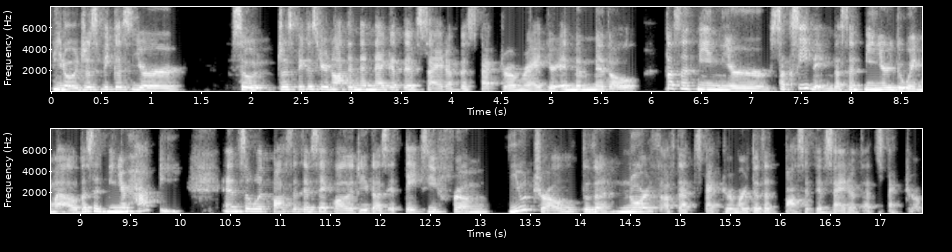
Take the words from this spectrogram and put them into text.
you know, just because you're so just because you're not in the negative side of the spectrum, right? You're in the middle, doesn't mean you're succeeding, doesn't mean you're doing well, doesn't mean you're happy. And so what positive psychology does, it takes you from neutral to the north of that spectrum or to the positive side of that spectrum.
